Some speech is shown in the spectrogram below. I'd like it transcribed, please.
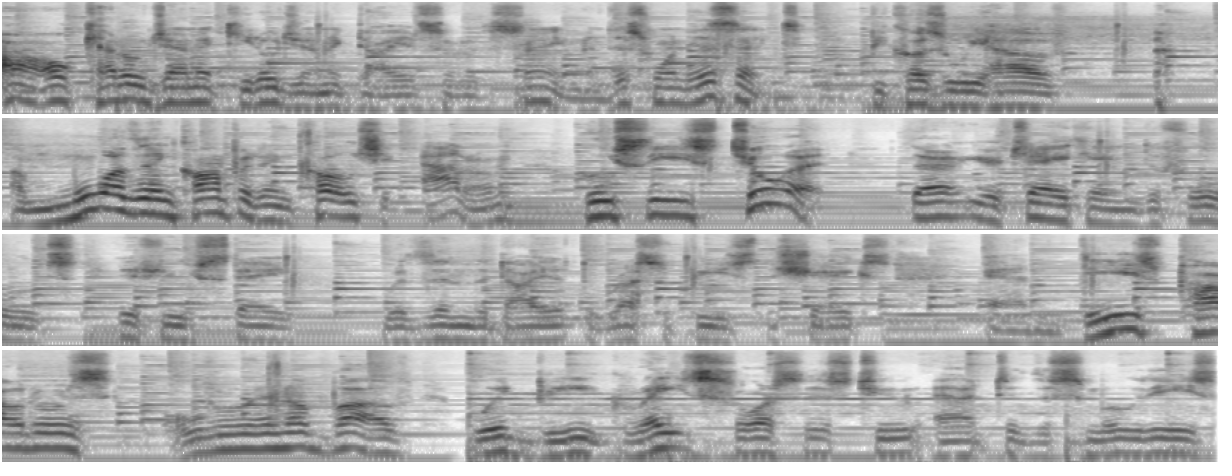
all. Ketogenic, ketogenic diets are the same, and this one isn't because we have a more than competent coach, Adam, who sees to it that you're taking the foods if you stay within the diet, the recipes, the shakes, and these powders over and above would be great sources to add to the smoothies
